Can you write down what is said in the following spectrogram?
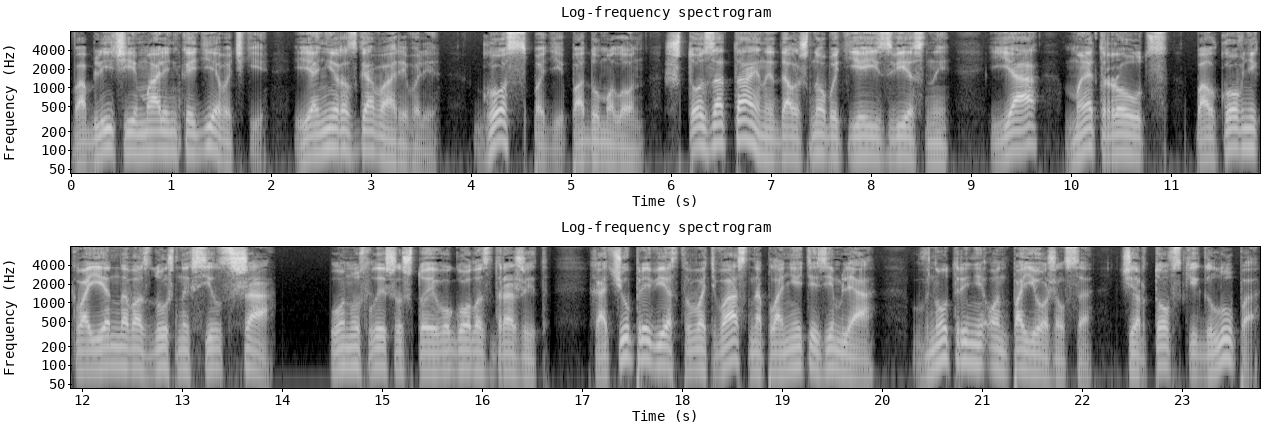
в обличии маленькой девочки, и они разговаривали. «Господи!» — подумал он. «Что за тайны должно быть ей известны? Я Мэтт Роудс, полковник военно-воздушных сил США. Он услышал, что его голос дрожит. «Хочу приветствовать вас на планете Земля». Внутренне он поежился. Чертовски глупо,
